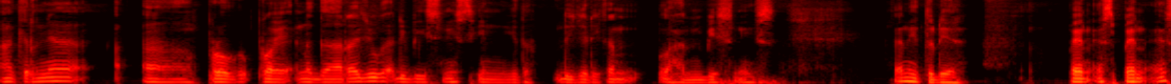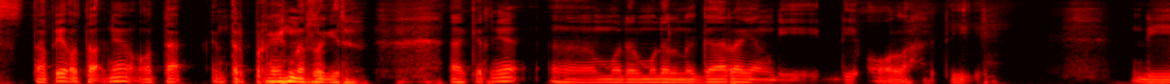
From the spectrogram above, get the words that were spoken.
Akhirnya uh, pro proyek negara juga dibisnisin gitu. Dijadikan lahan bisnis. Kan itu dia. PNS PNS tapi otaknya otak entrepreneur gitu akhirnya uh, modal-modal negara yang di diolah di di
